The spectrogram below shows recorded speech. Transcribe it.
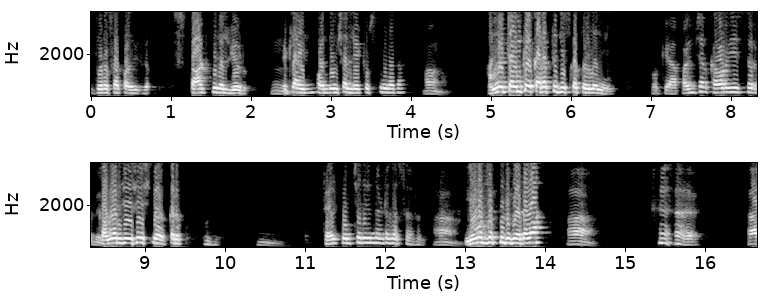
దూరసాప స్టార్ట్ మీద లేడు. ఎట్లా ఐదు పది నిమిషాలు లేట్ వస్తుంది కదా? అన్న టైంకే కరెక్ట్ తీసుకుపోయినా నేను ఓకే ఆ పది నిమిషాలు కవర్ చేస్తారు కవర్ చేసేసిన అక్కడ ఉమ్. టైర్ పంక్చర్ అయిందంట కదా సార్. ఎవరు చెప్పుడు. ఆ.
